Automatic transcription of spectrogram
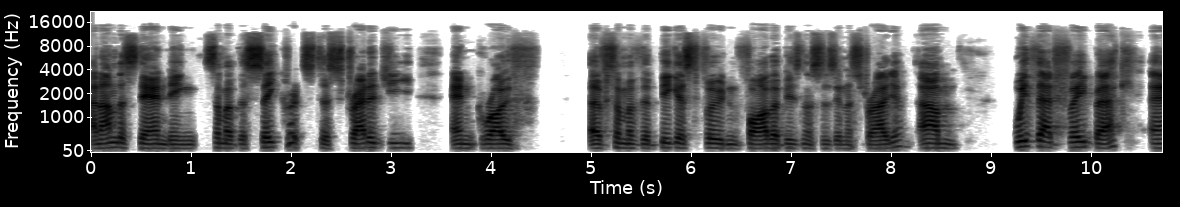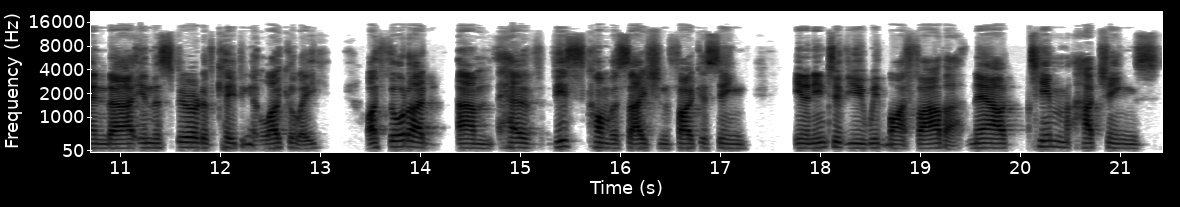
and understanding some of the secrets to strategy and growth of some of the biggest food and fibre businesses in Australia. Um, with that feedback, and uh, in the spirit of keeping it locally, I thought I'd um, have this conversation focusing in an interview with my father. Now, Tim Hutchings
